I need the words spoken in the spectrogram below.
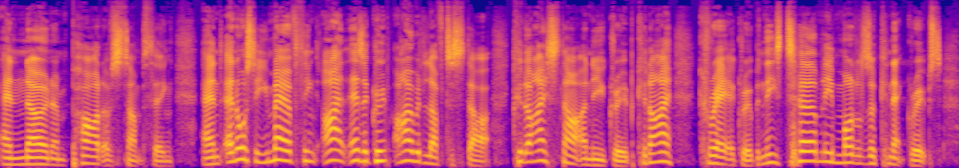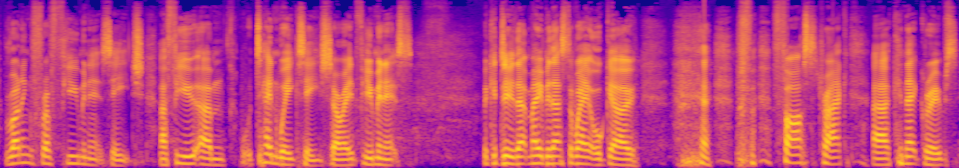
and known and part of something. And and also you may have think, there's a group I would love to start. Could I start a new group? Group? Could I create a group? And these termly models of Connect groups running for a few minutes each, a few, um, 10 weeks each, sorry, a few minutes. We could do that. Maybe that's the way it will go. fast track uh, connect groups.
